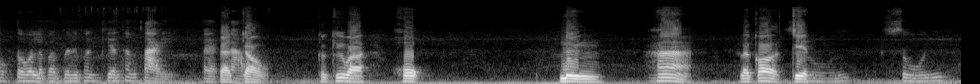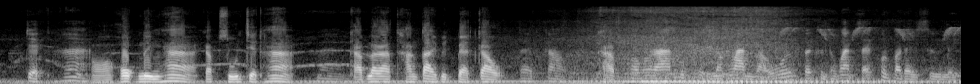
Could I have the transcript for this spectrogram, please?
หกตัวแล้วบัดนี้เพิ่นเขียนทั้งไตแปดแปดเก้าเก้าก็คือว่าหกหนึ่งห้าแล้วก็เจ็ดศูนย์ศูนย์เจ็ดห้าอ๋อหกหนึ่งห้ากับศูนย์เจ็ดห้าแม่นครับแล้วก็ทางใต้เป็นแปดเก้าแปดเก้าครับพอเวลาไปถึงรางวัลว่าโอ้ยไปถึงรางวัลใส่คนบ่ได้ซื้อเลย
